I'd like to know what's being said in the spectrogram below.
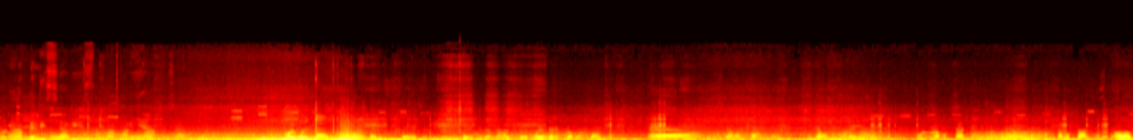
È una bellissima vista, mamma mia. Dove vuoi andare? Vuoi andare sul paese e vedere il paese dall'alto o vuoi andare sulla montagna? Eh, sulla montagna. Vogliamo vedere il paese o la montagna? La montagna. Ok.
